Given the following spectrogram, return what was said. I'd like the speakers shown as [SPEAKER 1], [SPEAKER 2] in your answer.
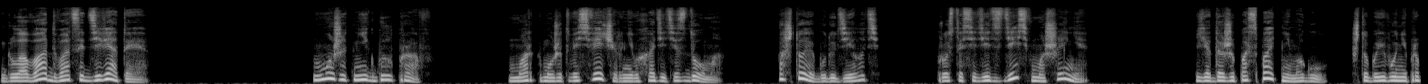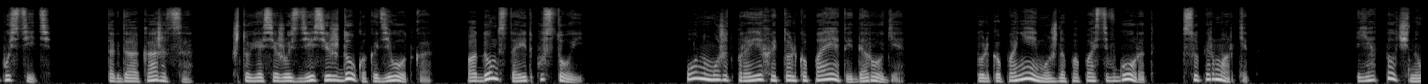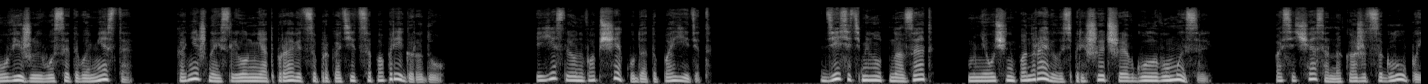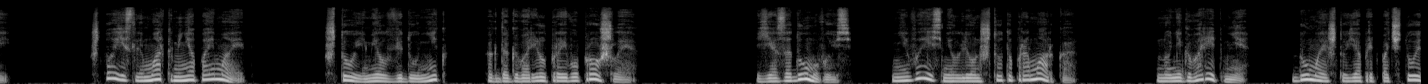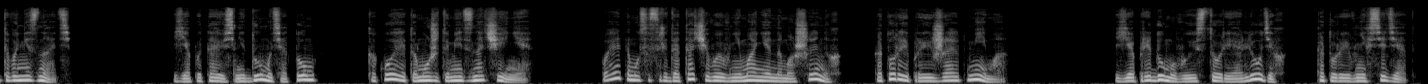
[SPEAKER 1] Глава 29. Может, Ник был прав. Марк может весь вечер не выходить из дома. А что я буду делать? Просто сидеть здесь, в машине? Я даже поспать не могу, чтобы его не пропустить. Тогда окажется, что я сижу здесь и жду, как идиотка, а дом стоит пустой. Он может проехать только по этой дороге. Только по ней можно попасть в город, в супермаркет. Я точно увижу его с этого места — Конечно, если он не отправится прокатиться по пригороду. И если он вообще куда-то поедет. Десять минут назад мне очень понравилась пришедшая в голову мысль. А сейчас она кажется глупой. Что, если Марк меня поймает? Что имел в виду Ник, когда говорил про его прошлое? Я задумываюсь, не выяснил ли он что-то про Марка. Но не говорит мне, думая, что я предпочту этого не знать. Я пытаюсь не думать о том, какое это может иметь значение, поэтому сосредотачиваю внимание на машинах, которые проезжают мимо. Я придумываю истории о людях, которые в них сидят,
